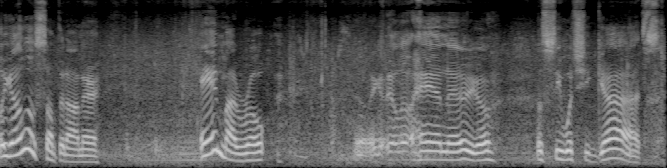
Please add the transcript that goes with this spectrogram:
Oh, you got a little something on there. And my rope. Oh, I got a little hand there. There you go. Let's see what she got.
